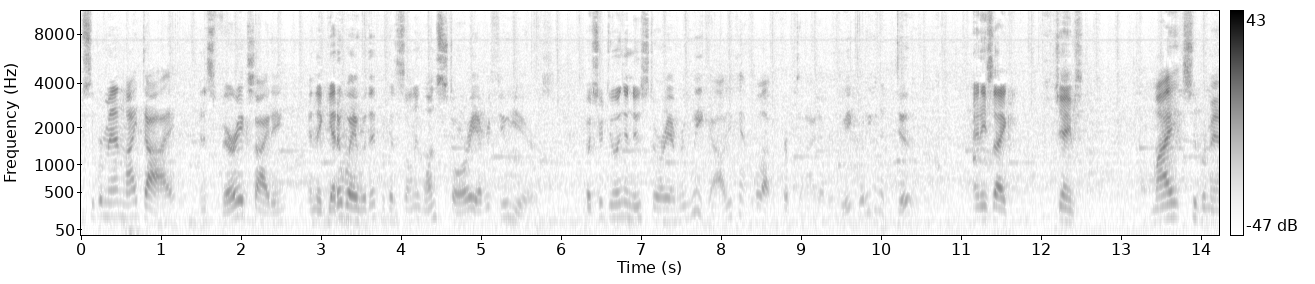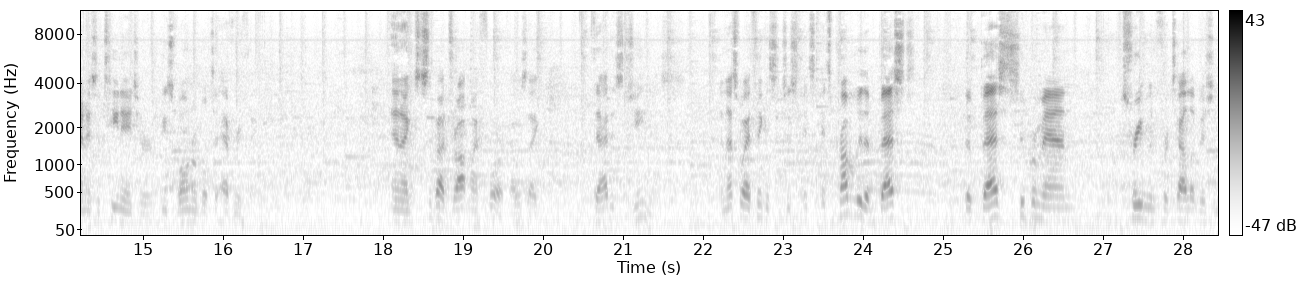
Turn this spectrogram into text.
Superman might die, and it's very exciting, and they get away with it because it's only one story every few years. But you're doing a new story every week, Al. You can't pull out kryptonite every week. What are you to do? And he's like, James, my Superman is a teenager. He's vulnerable to everything. And I just about dropped my fork. I was like, that is genius. And that's why I think it's just it's it's probably the best the best Superman treatment for television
